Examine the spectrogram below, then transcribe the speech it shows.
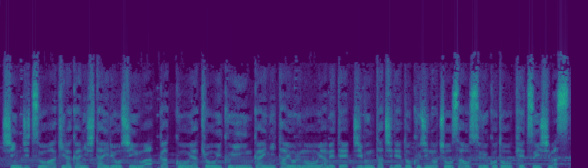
真実を明らかにしたい両親は学校や教育委員会に頼るのをやめて自分たちで独自の調査をすることを決意します。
